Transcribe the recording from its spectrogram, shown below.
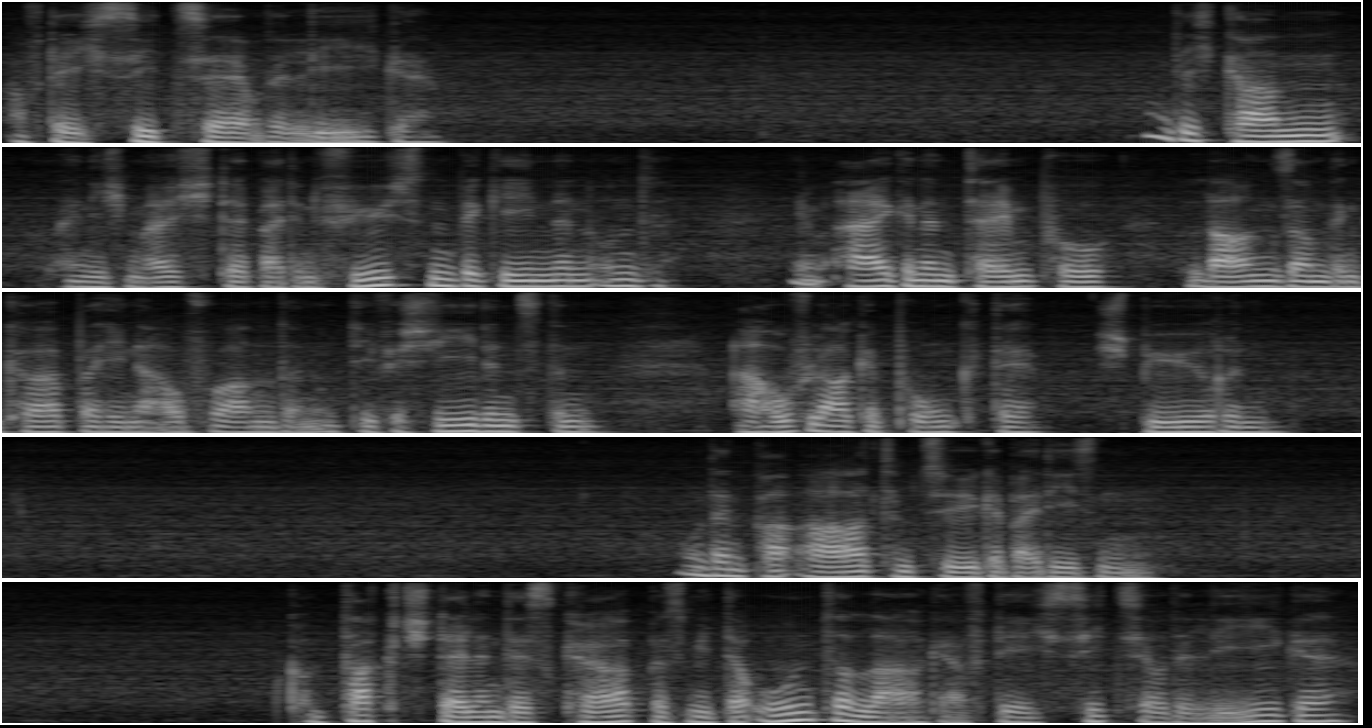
auf der ich sitze oder liege. Und ich kann, wenn ich möchte, bei den Füßen beginnen und im eigenen Tempo langsam den Körper hinaufwandern und die verschiedensten Auflagepunkte spüren. Und ein paar Atemzüge bei diesen Kontaktstellen des Körpers mit der Unterlage, auf der ich sitze oder liege.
